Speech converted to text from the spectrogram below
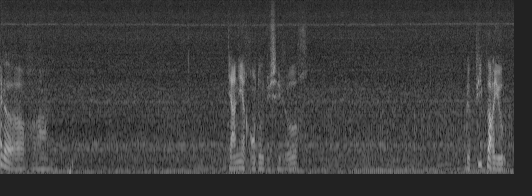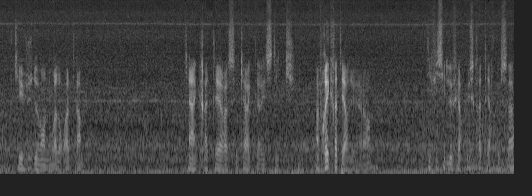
Alors, dernière rando du séjour, le puits Pariou, qui est juste devant nous à droite là, qui a un cratère assez caractéristique, un vrai cratère alors. difficile de faire plus cratère que ça.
